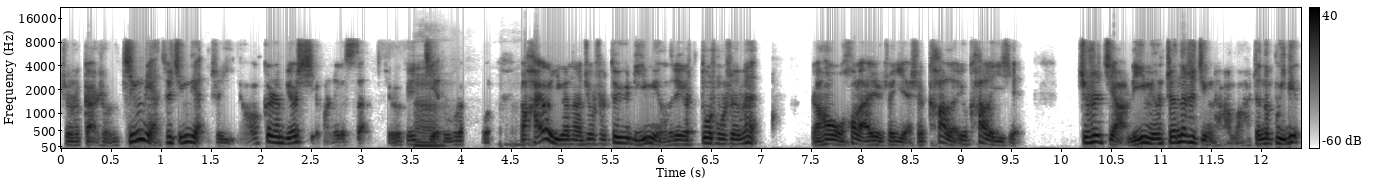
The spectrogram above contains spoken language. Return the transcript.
就是感受，经典最经典之一。我个人比较喜欢这个三，就是可以解读出来多。然后还有一个呢，就是对于黎明的这个多重身份，然后我后来就是也是看了又看了一些，就是讲黎明真的是警察吗？真的不一定，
